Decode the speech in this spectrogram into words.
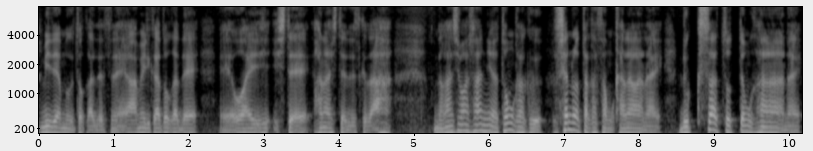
ミデムとかですねアメリカとかでお会いして話してるんですけどあ長嶋さんにはともかく背の高さもかなわないルックスはとってもかなわない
